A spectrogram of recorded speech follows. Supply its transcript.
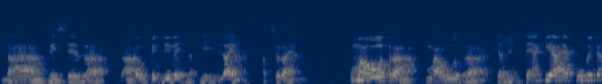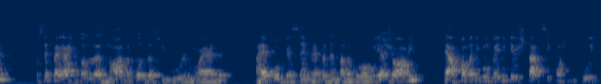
da princesa, o filho de, de, de Diana, da princesa Diana. Uma outra, uma outra que a gente tem aqui é a República você pegar em todas as notas, todas as figuras, moedas, a República é sempre representada por uma mulher jovem, é a forma de governo em que o Estado se constitui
